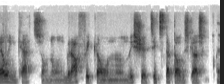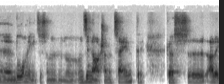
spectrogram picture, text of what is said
Bellingcats un, un grafika un, un visi šie citi starptautiskās domnīcas un, un zināšanu centri, kas eh, arī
